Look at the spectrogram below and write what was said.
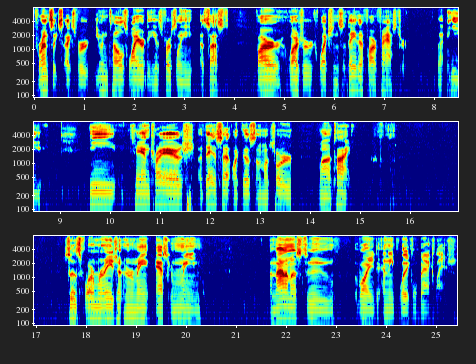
forensics expert even tells Wired that he has personally assessed far larger collections of data far faster. That he he can trash a data set like this in a much shorter amount of time. So Says former agent who remain asked to remain anonymous to avoid any political backlash.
